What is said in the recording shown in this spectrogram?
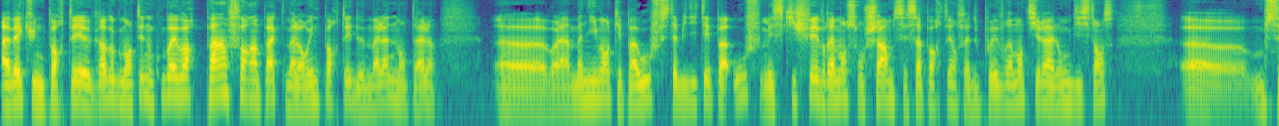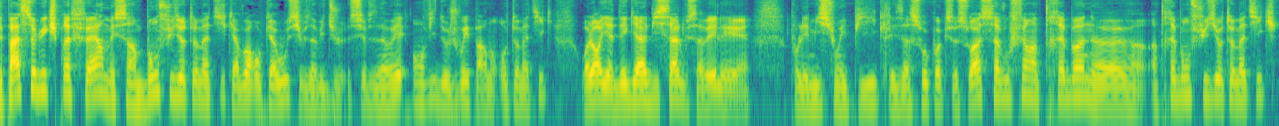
avec une portée euh, grave augmentée. Donc on peut voir pas un fort impact, mais alors une portée de malade mental. voilà, maniement qui est pas ouf, stabilité pas ouf, mais ce qui fait vraiment son charme, c'est sa portée en fait. Vous pouvez vraiment tirer à longue distance. Euh, c'est pas celui que je préfère, mais c'est un bon fusil automatique à voir au cas où si vous avez, envie de jouer pardon, automatique. Ou alors il y a dégâts abyssal, vous savez, les, pour les missions épiques, les assauts, quoi que ce soit. Ça vous fait un très bon, euh, un très bon fusil automatique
